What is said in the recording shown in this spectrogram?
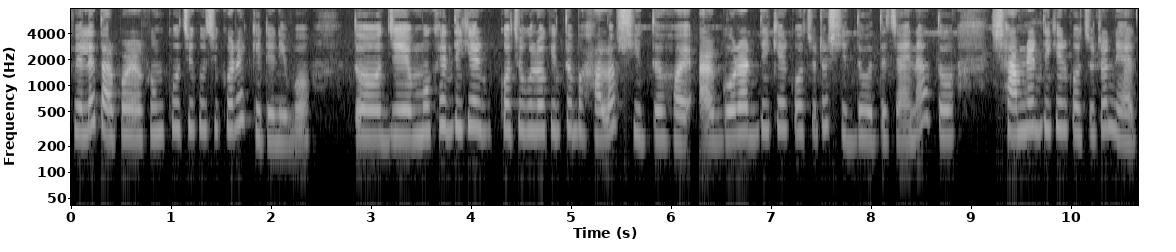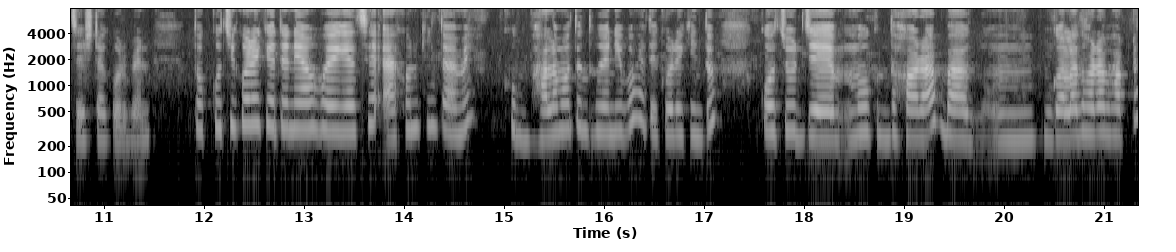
ফেলে তারপর এরকম কুচি কুচি করে কেটে নিব। তো যে মুখের দিকের কচুগুলো কিন্তু ভালো সিদ্ধ হয়, আর গোড়ার দিকের কচুটা সিদ্ধ হতে চায় না, তো সামনের দিকের কচুটা নেওয়ার চেষ্টা করবেন। তো কুচি করে কেটে নেওয়া হয়ে গেছে, এখন কিন্তু আমি খুব ভালো মতো ধুয়ে নিব, এতে করে কিন্তু কচুর যে মুখ ধরা বা গলা ধরা ভাবটা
